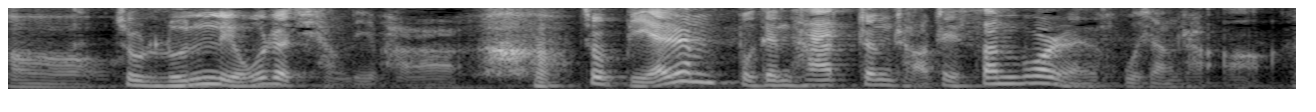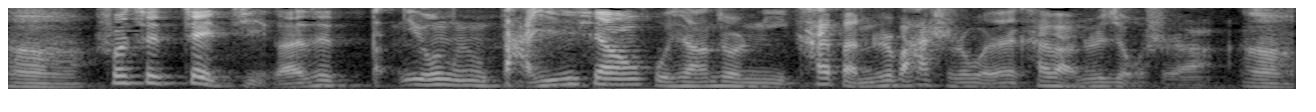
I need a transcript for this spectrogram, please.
哦，就轮流着抢地盘儿，就是别人不跟他争吵，这三波人互相吵。嗯，说这这几个这大用那种大音箱互相，就是你开百分之八十，我得开百分之九十。嗯，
